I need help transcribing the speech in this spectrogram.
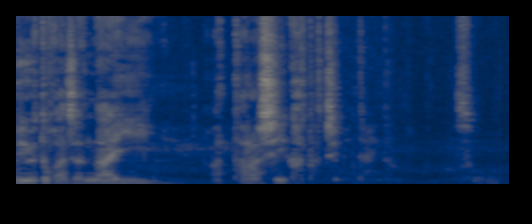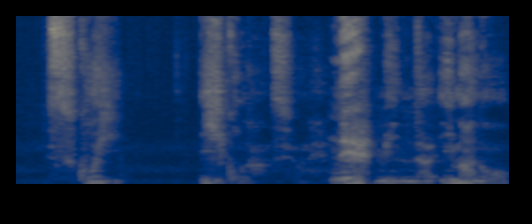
流とかじゃない新しい形みたいな。そう。すごいいい子なんね。ねみんな今の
